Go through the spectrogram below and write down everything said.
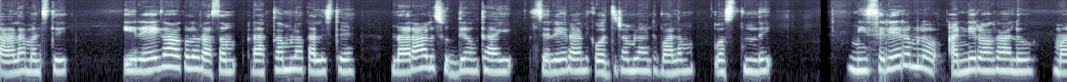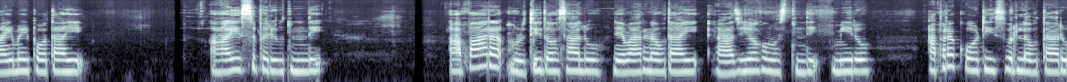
చాలా మంచిది. ఈ రేగాకుల రసం రక్తంలో కలిస్తే నరాలు శుద్ధి అవుతాయి. శరీరానికి వజ్రం లాంటి బలం వస్తుంది. మీ శరీరంలో అన్ని రోగాలు మాయమైపోతాయి. ఆయుస్సు పెరుగుతుంది. అపార మృతి దోషాలు నివారణ అవుతాయి రాజయోగం వస్తుంది. మీరు అపర కోటీశ్వరులు అవుతారు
